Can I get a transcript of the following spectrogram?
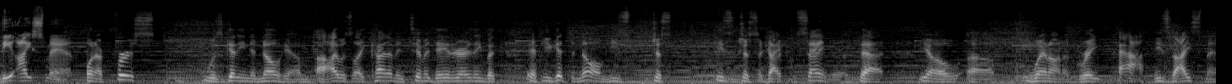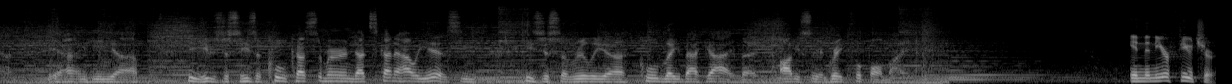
the Iceman. When I first was getting to know him, uh, I was like kind of intimidated or anything, but if you get to know him, he's just he's just a guy from Sanger that you know, uh, went on a great path. He's the Iceman, yeah, and he, uh, he, he was just he's a cool customer, and that's kind of how he is. He, he's just a really uh, cool, laid-back guy, but obviously a great football mind. In the near future,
